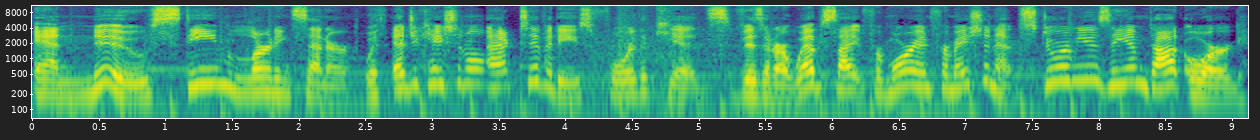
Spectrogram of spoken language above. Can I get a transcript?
and new STEAM Learning Center with educational activities for the kids. Visit our website for more information at stuhrmuseum.org.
